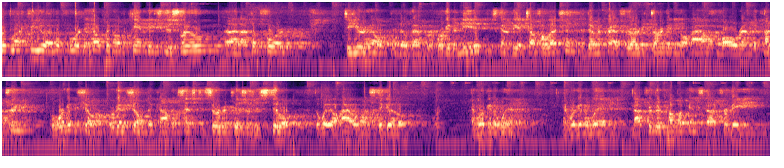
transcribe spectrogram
Good luck to you. I look forward to helping all the candidates in this room, and I look forward to your help in November. We're going to need it. It's going to be a tough election. The Democrats are already targeting Ohio from all around the country, but we're going to show them. We're going to show them that common sense conservatism is still the way Ohio wants to go, and we're going to win. And we're going to win not for the Republicans, not for me,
